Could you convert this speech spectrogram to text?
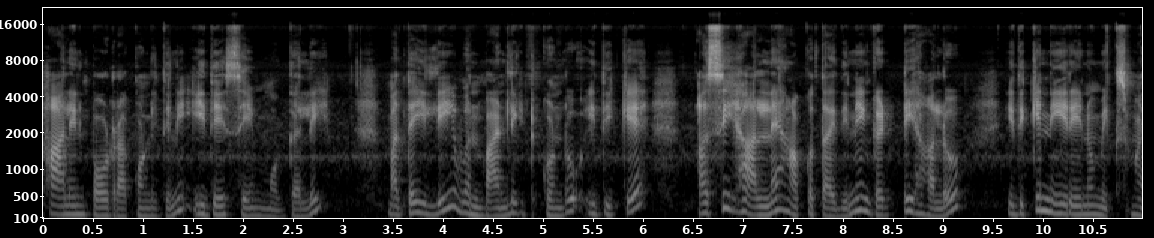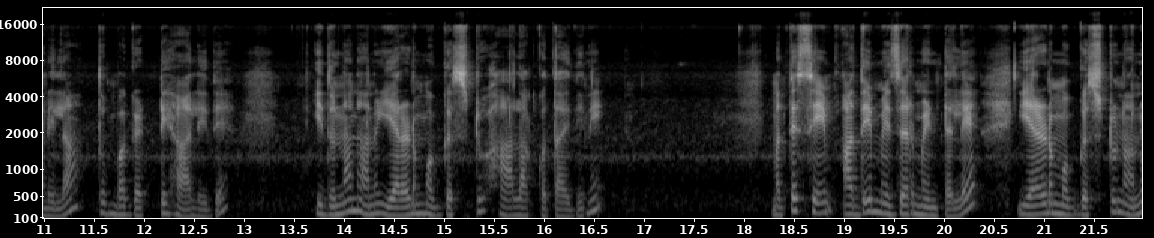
ಹಾಲಿನ ಪೌಡ್ರ್ ಹಾಕ್ಕೊಂಡಿದ್ದೀನಿ ಇದೇ ಸೇಮ್ ಮೊಗ್ಗಲ್ಲಿ. ಮತ್ತು ಇಲ್ಲಿ ಒಂದು ಬಾಣಲಿ ಇಟ್ಕೊಂಡು ಇದಕ್ಕೆ ಹಸಿ ಹಾಲನ್ನೇ ಹಾಕೋತಾ ಇದ್ದೀನಿ, ಗಟ್ಟಿ ಹಾಲು. ಇದಕ್ಕೆ ನೀರೇನು ಮಿಕ್ಸ್ ಮಾಡಿಲ್ಲ, ತುಂಬ ಗಟ್ಟಿ ಹಾಲಿದೆ. ಇದನ್ನು ನಾನು ಎರಡು ಮಗ್ಗಷ್ಟು ಹಾಲು ಹಾಕೋತಾ ಇದ್ದೀನಿ. ಮತ್ತು ಸೇಮ್ ಅದೇ ಮೆಜರ್ಮೆಂಟಲ್ಲೇ ಎರಡು ಮಗ್ಗಷ್ಟು ನಾನು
